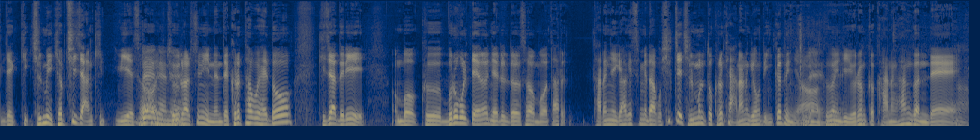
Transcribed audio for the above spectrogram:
이제 기- 질문이 겹치지 않기 위해서 네네네. 조율할 수는 있는데 그렇다고 해도 기자들이 뭐 그 물어볼 때는 예를 들어서 뭐 다른 다른 얘기 하겠습니다 하고 실제 질문을 또 그렇게 안 하는 경우도 있거든요. 네네. 그건 이제 요령껏 가능한 건데 아.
